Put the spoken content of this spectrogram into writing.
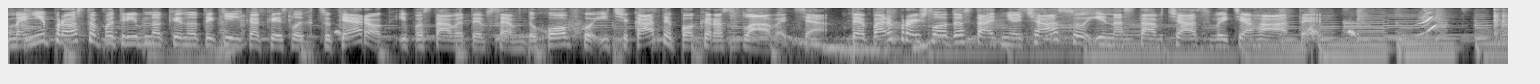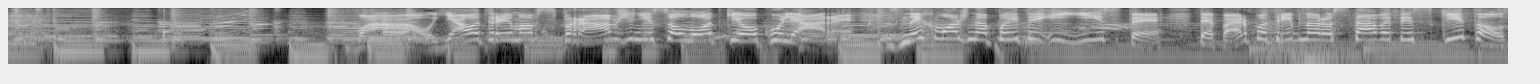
Мені просто потрібно кинути кілька кислих цукерок і поставити все в духовку і чекати, поки розплавиться. Тепер пройшло достатньо часу і настав час витягати. Вау! Я отримав справжні солодкі окуляри. З них можна пити і їсти. Тепер потрібно розставити скітлз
